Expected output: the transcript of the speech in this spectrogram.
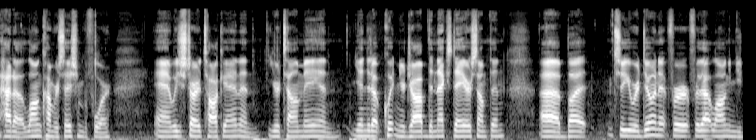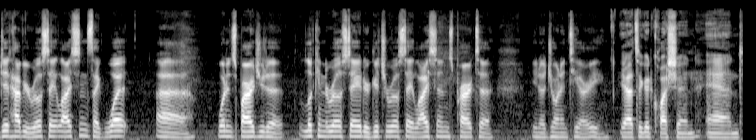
had a long conversation before, and we just started talking, and you're telling me, and you ended up quitting your job the next day or something, uh, but so you were doing it for for that long, and you did have your real estate license. Like what, uh, what inspired you to look into real estate or get your real estate license prior to, you know, joining? TRE? Yeah, it's a good question. And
